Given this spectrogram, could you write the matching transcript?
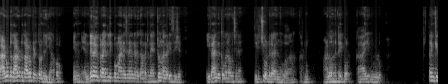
താഴോട്ട് താഴോട്ട് താഴോട്ട് എടുത്തുകൊണ്ടിരിക്കുകയാണ് അപ്പം എന്റെ അഭിപ്രായത്തിൽ ഇപ്പോൾ മാനേജ്മെന്റ് എടുക്കാൻ പറ്റുന്ന ഏറ്റവും നല്ല ഡിസിഷൻ ഇവാൻ വിക്കുമനോവിച്ചിനെ തിരിച്ചു കൊണ്ടുവരിക എന്നുള്ളതാണ്. കാരണം ആൾ വന്നിട്ട് ഇപ്പോൾ കാര്യമുള്ളൂ. താങ്ക്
